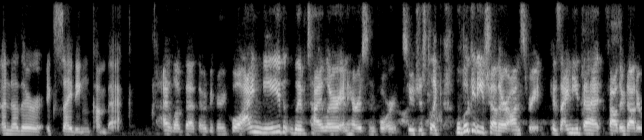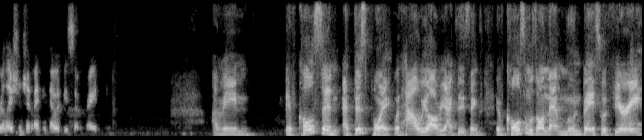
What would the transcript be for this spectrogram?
another exciting comeback. I love that. That would be very cool. I need Liv Tyler and Harrison Ford to just like look at each other on screen because I need that father daughter relationship. I think that would be so great. I mean, if Coulson at this point, with how we all react to these things, if Coulson was on that moon base with Fury,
